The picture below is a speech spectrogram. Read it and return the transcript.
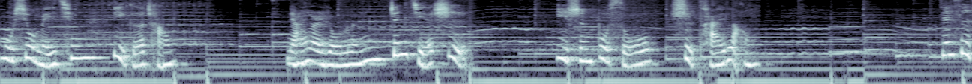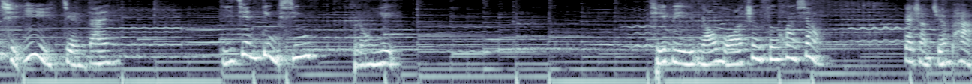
目秀眉清地阁长。两耳有轮真绝世，一身不俗是才郎。见色起意简单，一见定心容易。提笔描摹圣僧画像，盖上绢帕，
